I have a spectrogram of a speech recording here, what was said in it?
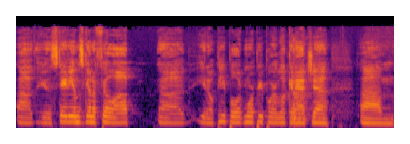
uh, the, the stadium's going to fill up. Uh, you know, people or more people are looking at you. Um,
